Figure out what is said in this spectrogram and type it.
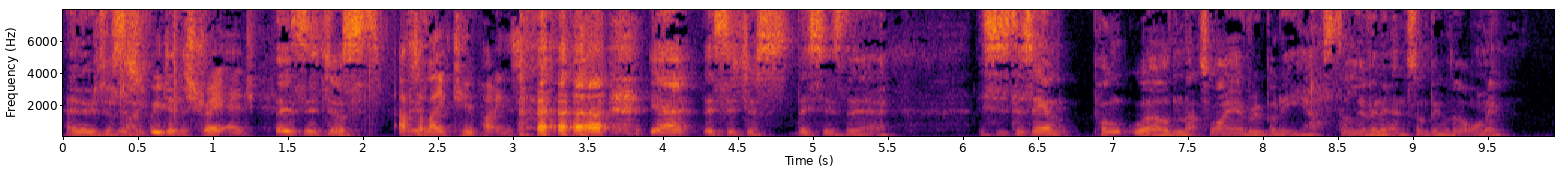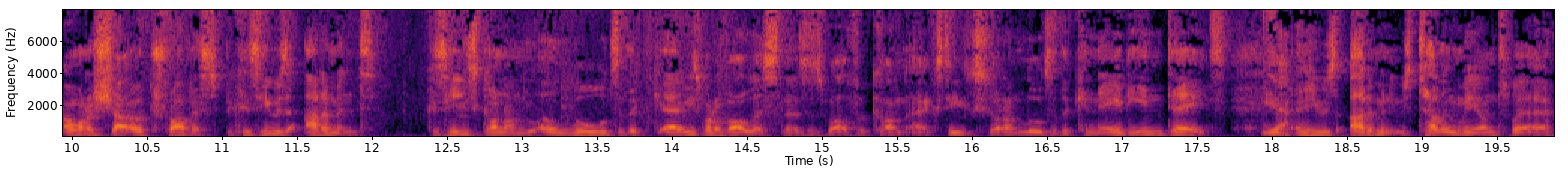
and it was just like we did the straight edge this is just after like two pints. yeah, this is just this is the this is the CM Punk world, and that's why everybody has to live in it, and some people don't want to. I want to shout out Travis because he was adamant because he's gone on loads of the. Uh, he's one of our listeners as well for context. He's gone on loads of the Canadian dates. Yeah. and he was adamant. He was telling me on Twitter,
